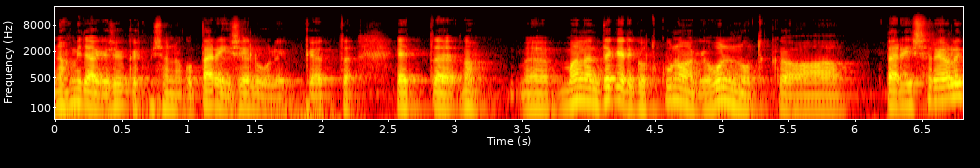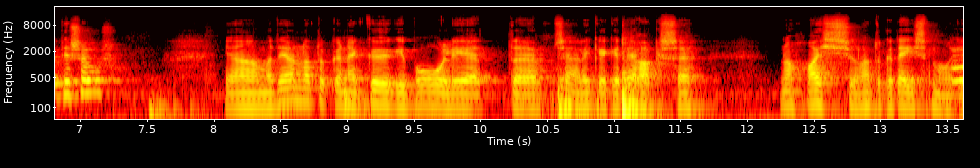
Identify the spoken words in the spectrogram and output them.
noh, midagi niisugust, mis on nagu päriselulik, et, et noh, ma olen tegelikult kunagi olnud ka päris reality show's ja ma tean natukene köögipooli, et äh, seal ikkagi tehakse noh, asju natuke teistmoodi,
